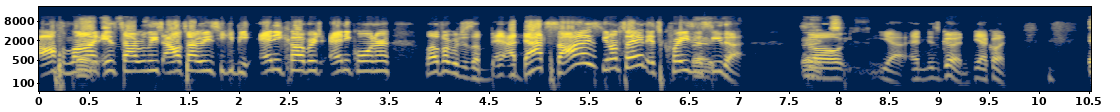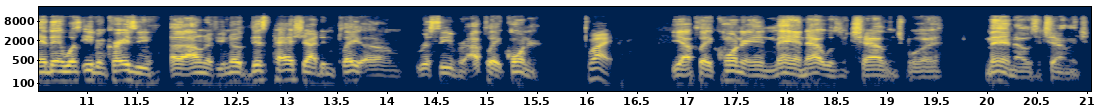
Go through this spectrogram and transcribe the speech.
off the line, inside release, outside release. He could be any coverage, any corner. Motherfucker was just a at that size. You know what I'm saying? It's crazy to see that. Thanks. So yeah, and it's good. Yeah, go ahead. And then what's even crazy, uh, I don't know if you know, this past year I didn't play um receiver. I played corner. Right. Yeah, I played corner, and man, that was a challenge, boy man, that was a challenge.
